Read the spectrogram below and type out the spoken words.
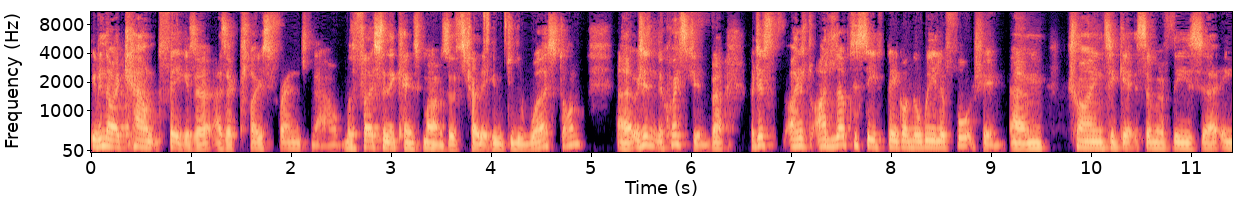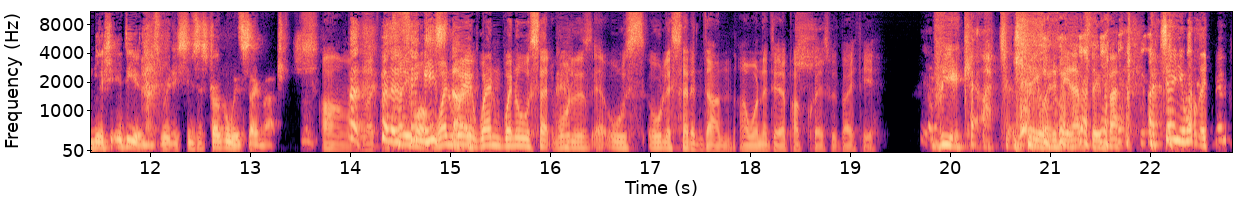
even though I count Fig as a, as a close friend now, the first thing that came to mind was the show that he would do the worst on, uh, which isn't the question. But I just, I just, I'd love to see Fig on the Wheel of Fortune, um, trying to get some of these uh, English idioms, which he seems to struggle with so much. Oh my word! but I'll the tell you thing what, is, when though- when when all said all is all, is- all is said and done, I want to do a pub quiz with both of you. You can, I tell you what, it'd be an absolute bad. I tell you what, they remember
